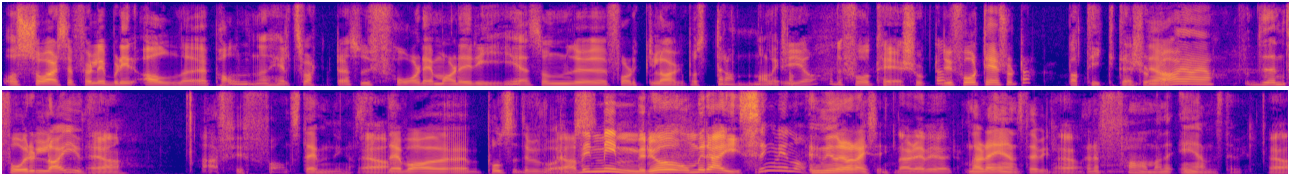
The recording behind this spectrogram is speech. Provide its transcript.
Og så er det selvfølgelig blir alle palmene helt svarte, så du får det maleriet som du, folk lager på stranda, liksom. ja, du får T-skjorta. Du får T-skjorta. Batikk-T-skjorta. Ja, ja, ja. Den får du live. Ja. Nei, fy faen. Stemning, altså. Ja. Det var uh, positive vibes. ja, Vi mimrer jo om reising, vi nå. Vi mimrer om reising. Det er det vi gjør. Det er det eneste jeg vil. Ja. Det er det faen meg det eneste jeg vil. Ja.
